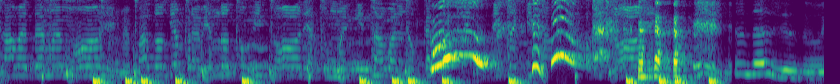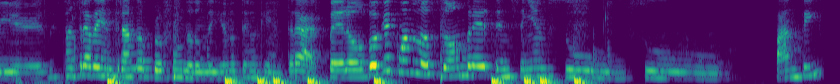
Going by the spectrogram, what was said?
sabes de memoria. Y me paso siempre viendo tus historias. Tú me quitabas los historia. That's just weird. Otra vez entrando a profundo donde yo no tengo que entrar. Pero, porque cuando los hombres enseñan su. su. panty?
